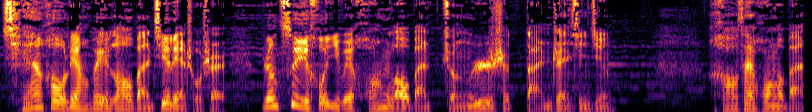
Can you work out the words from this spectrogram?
前后两位老板接连出事让最后一位黄老板整日是胆战心惊。好在黄老板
